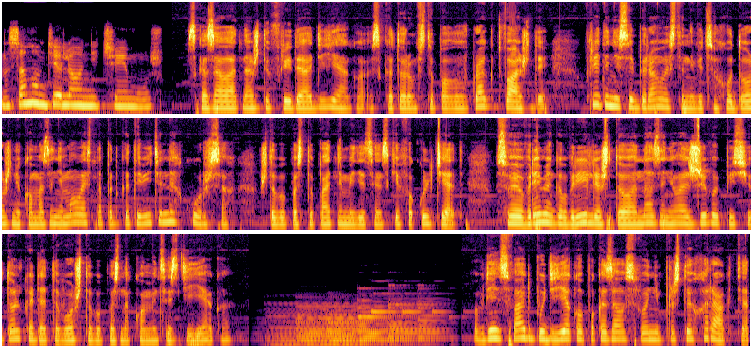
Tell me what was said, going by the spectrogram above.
На самом деле он ничей муж, сказала однажды Фрида о Диего, с которым вступала в брак дважды. Фрида не собиралась становиться художником, а занималась на подготовительных курсах, чтобы поступать на медицинский факультет. В свое время говорили, что она занялась живописью только для того, чтобы познакомиться с Диего. В день свадьбы Диего показал свой непростой характер.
